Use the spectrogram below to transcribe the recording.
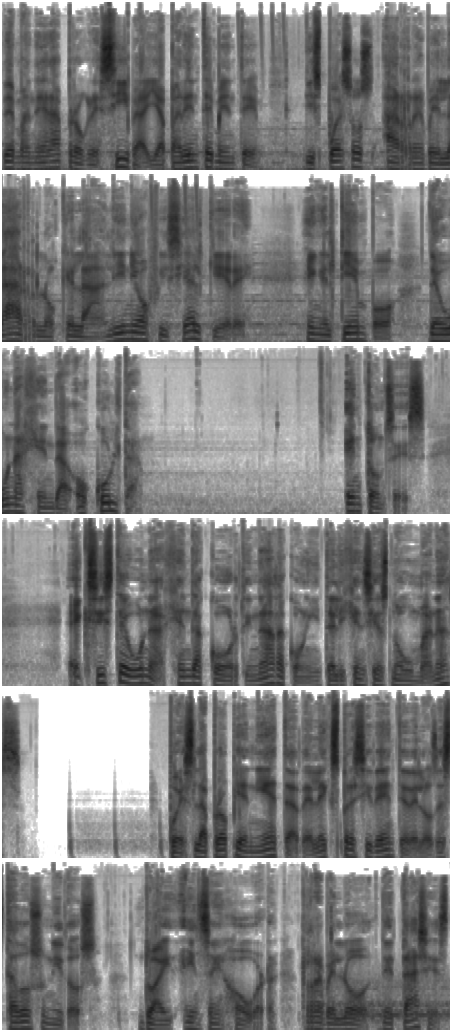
de manera progresiva y aparentemente dispuestos a revelar lo que la línea oficial quiere en el tiempo de una agenda oculta. Entonces, ¿existe una agenda coordinada con inteligencias no humanas? Pues la propia nieta del expresidente de los Estados Unidos, Dwight Eisenhower, reveló detalles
